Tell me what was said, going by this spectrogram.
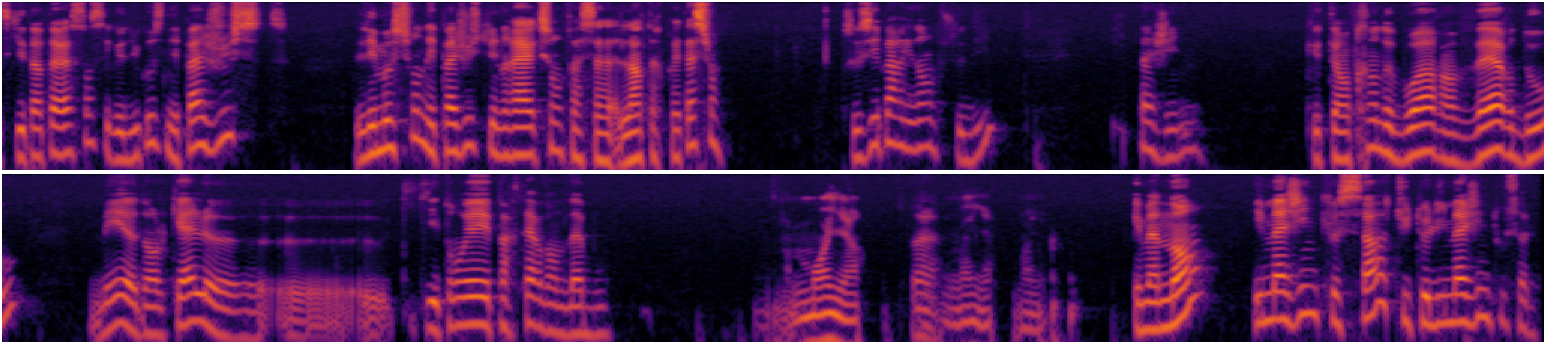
ce qui est intéressant, c'est que du coup, ce n'est pas juste. L'émotion n'est pas juste une réaction face à l'interprétation. Parce que si par exemple, je te dis, que tu es en train de boire un verre d'eau, mais euh, dans lequel. euh, euh, qui, qui est tombé par terre dans de la boue. Moyen. Voilà. Moyen. moyen. Et maintenant, imagine que ça, tu te l'imagines tout seul.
